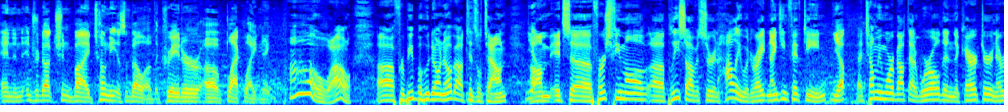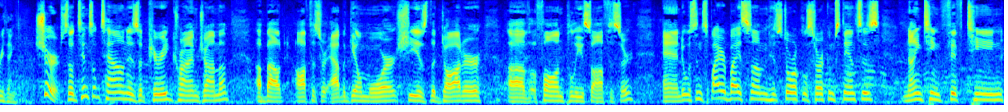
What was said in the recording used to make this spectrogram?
and an introduction by Tony Isabella, the creator of Black Lightning. Oh, wow. Uh, for people who don't know about Tinseltown, Yeah. um, it's a first female uh, police officer in Hollywood, right? 1915. Yep. Uh, tell me more about that world and the character and everything. Sure. So Tinseltown is a period crime drama about Officer Abigail Moore. She is the daughter of a fallen police officer. And it was inspired by some historical circumstances. 1915,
